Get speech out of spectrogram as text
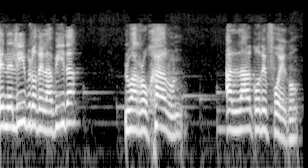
en el libro de la vida, lo arrojaron al lago de fuego.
